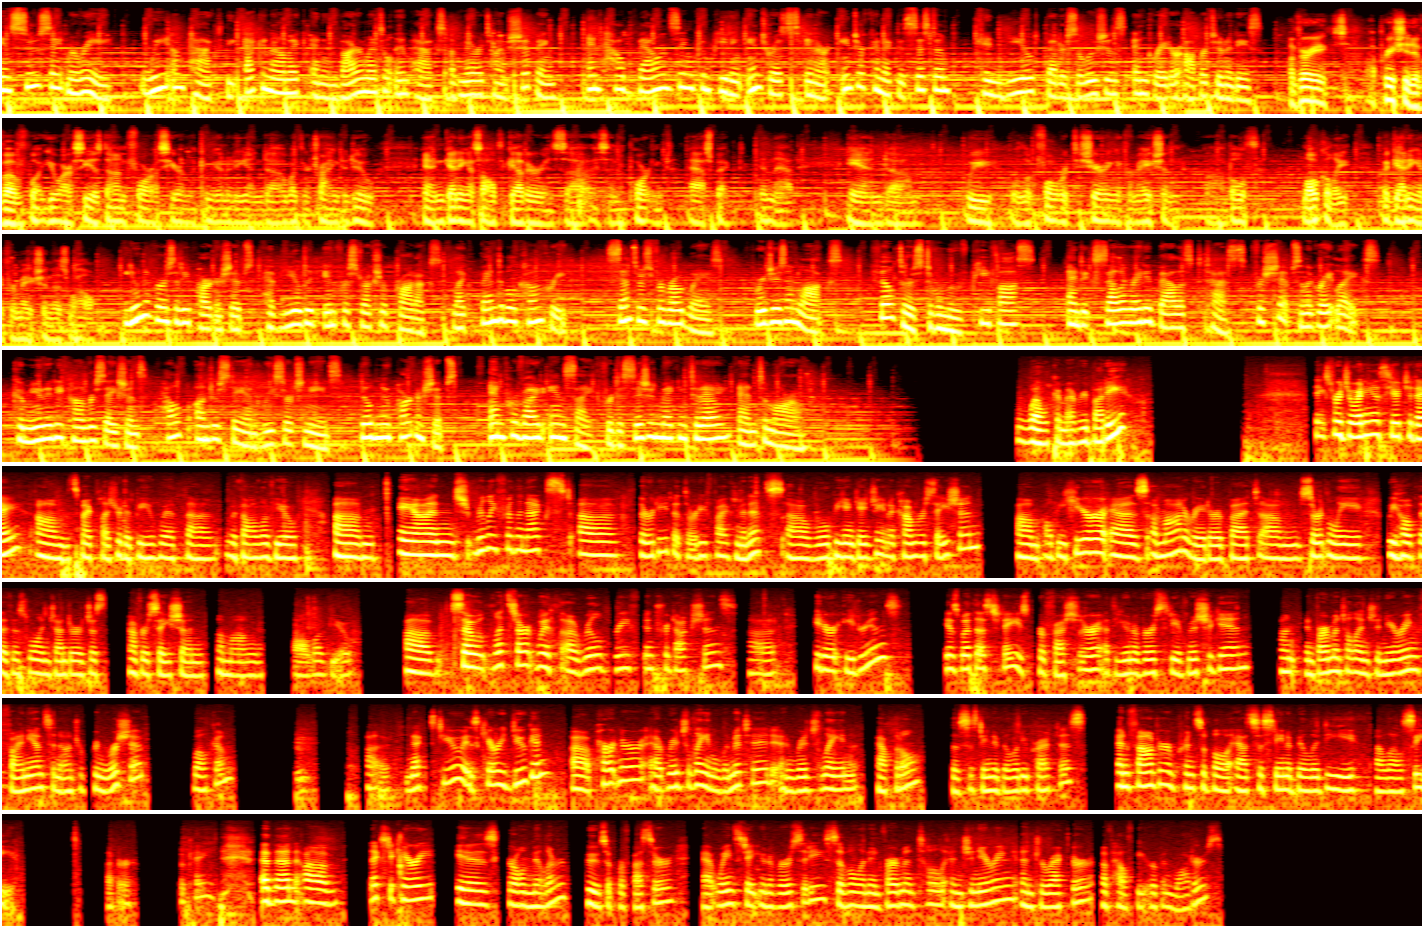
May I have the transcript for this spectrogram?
In Sault Ste. Marie, we unpacked the economic and environmental impacts of maritime shipping and how balancing competing interests in our interconnected system can yield better solutions and greater opportunities. I'm very appreciative of what URC has done for us here in the community and uh, what they're trying to do. And getting us all together is, uh, is an important aspect in that. And um, we will look forward to sharing information uh, both locally but getting information as well. University partnerships have yielded infrastructure products like bendable concrete, sensors for roadways, bridges and locks, filters to remove PFAS, and accelerated ballast tests for ships in the Great Lakes. Community conversations help understand research needs, build new partnerships, and provide insight for decision making today and tomorrow. Welcome, everybody. Thanks for joining us here today. Um, it's my pleasure to be with uh, with all of you. Um, and really, for the next uh, 30 to 35 minutes, uh, we'll be engaging in a conversation. Um, I'll be here as a moderator, but um, certainly we hope that this will engender just conversation among all of you. Um, so let's start with uh, real brief introductions. Uh, Peter Adriaens is with us today. He's professor at the University of Michigan environmental engineering, finance, and entrepreneurship. Welcome. Uh, next to you is Kerry Duggan, partner at Ridge Lane Limited and Ridge Lane Capital, the sustainability practice, and founder and principal at SustainabiliD LLC. Clever. Okay. And then um, next to Kerry is Carol Miller, who's a professor at Wayne State University, civil and environmental engineering, and director of Healthy Urban Waters.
